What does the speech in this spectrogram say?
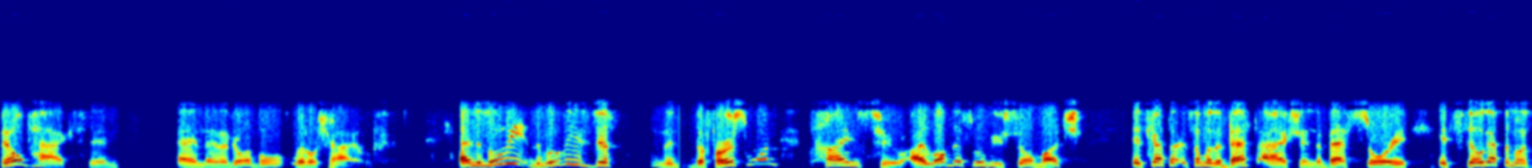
Bill Paxton, and an adorable little child. And the movie, the movie is just the the first one times two. I love this movie so much. It's got the, some of the best action, the best story. It's still got the most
